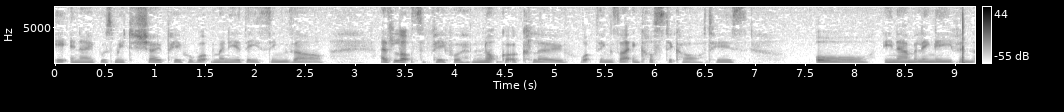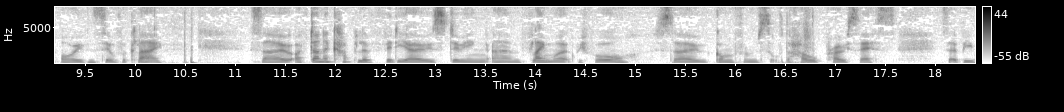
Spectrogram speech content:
it enables me to show people what many of these things are, as lots of people have not got a clue what things like encaustic art is, or enamelling, even, or even silver clay. So I've done a couple of videos doing um, flame work before, so gone from sort of the whole process. So it'd be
